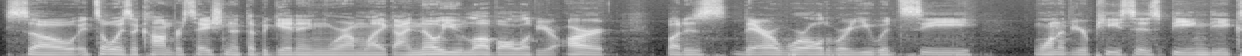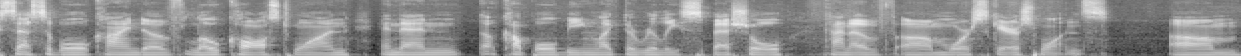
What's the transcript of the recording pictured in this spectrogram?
So it's always a conversation at the beginning where I'm like, I know you love all of your art, but is there a world where you would see one of your pieces being the accessible kind of low cost one, and then a couple being like the really special kind of um, more scarce ones. Um,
